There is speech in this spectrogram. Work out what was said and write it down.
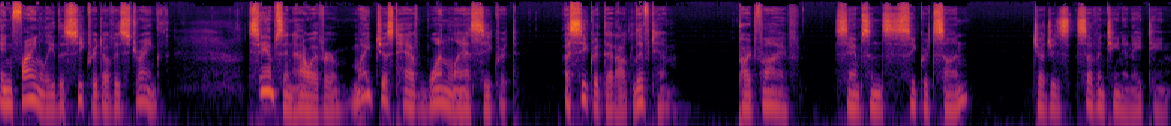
and finally the secret of his strength. Samson, however, might just have one last secret, a secret that outlived him. Part 5 Samson's Secret Son, Judges 17 and 18.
